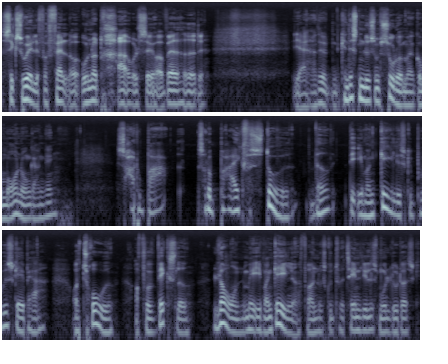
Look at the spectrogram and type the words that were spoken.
seksuelle forfald og underdragelse og hvad hedder det. Ja, det kan næsten lyde som Sodom og Gomorra nogle gange, ikke? Så har du bare, så har du bare ikke forstået, hvad det evangeliske budskab er, og troet og forvekslet loven med evangeliet, for at nu skulle du tage en lille smule luthersk.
